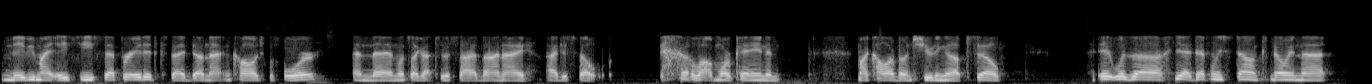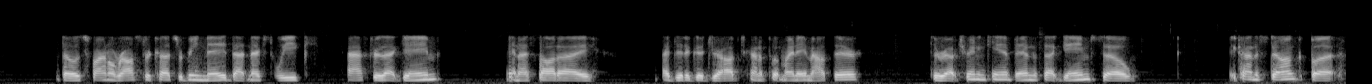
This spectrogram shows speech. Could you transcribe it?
maybe my AC separated because I had done that in college before. And then once I got to the sideline, I I just felt a lot more pain and my collarbone shooting up. So it was uh yeah, definitely stunk knowing that those final roster cuts were being made that next week after that game and I thought I I did a good job to kind of put my name out there throughout training camp and with that game. So it kind of stunk, but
